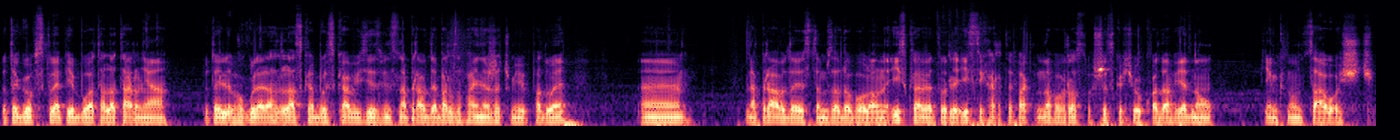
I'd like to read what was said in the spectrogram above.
Do tego w sklepie była ta latarnia, tutaj w ogóle la- laska błyskawic jest, więc naprawdę bardzo fajne rzeczy mi wypadły. E, naprawdę jestem zadowolony i z klawiatury, i z tych artefaktów, no po prostu wszystko się układa w jedną piękną całość.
